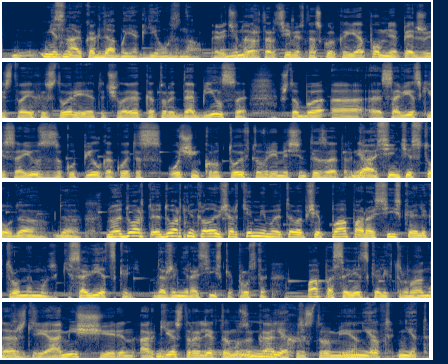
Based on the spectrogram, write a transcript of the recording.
не знаю, когда бы я где узнал. А ведь понимаешь? Эдуард Артемьев, насколько я помню, опять же, из твоих историй, это человек, который добился, чтобы э, Советский Союз закупил какой-то очень крутой в то время синтезатор. Нет? Да, Синтесто, да, да. Но Эдуард, Эдуард Николаевич Артемьев – это вообще папа российской электронной музыки, советской, даже даже не российская, просто папа советской электронной Подожди, музыки. А Мещерин, оркестр электромузыкальных нет, инструментов? Нет, нет.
